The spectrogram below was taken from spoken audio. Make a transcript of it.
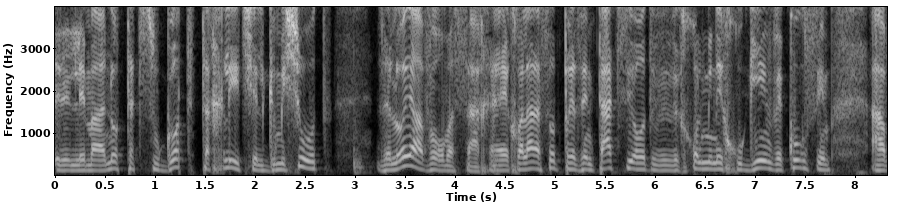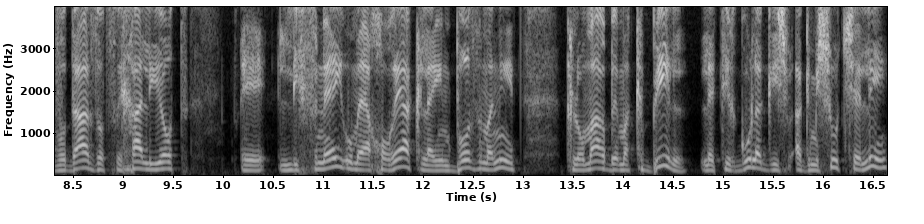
למענו תצוגות תכלית של גמישות, זה לא יעבור מסך. יכולה לעשות פרזנטציות וכל מיני חוגים וקורסים. העבודה הזאת צריכה להיות לפני ומאחורי הקלעים, בו זמנית, כלומר במקביל לתרגול הגיש, הגמישות שלי,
